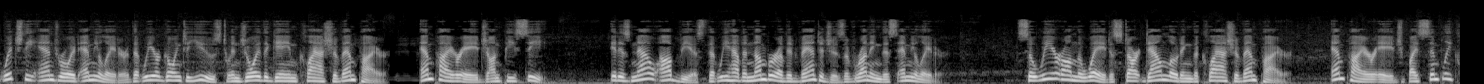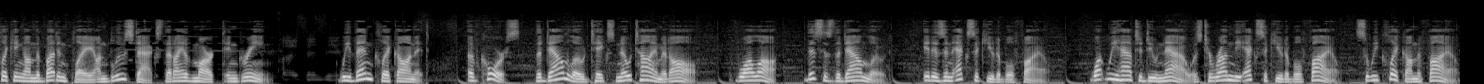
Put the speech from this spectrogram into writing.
which the Android emulator that we are going to use to enjoy the game Clash of Empire, Empire Age on PC. It is now obvious that we have a number of advantages of running this emulator. So we are on the way to start downloading the Clash of Empire, Empire Age by simply clicking on the button play on BlueStacks that I have marked in green. We then click on it. Of course, the download takes no time at all. Voila, this is the download. It is an executable file. What we have to do now is to run the executable file, so we click on the file.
